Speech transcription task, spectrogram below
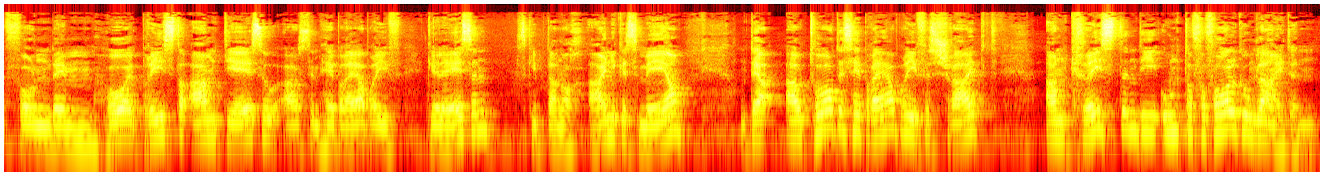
von dem Hohepriesteramt Jesu aus dem Hebräerbrief gelesen. Es gibt da noch einiges mehr. Und der Autor des Hebräerbriefes schreibt an Christen, die unter Verfolgung leiden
